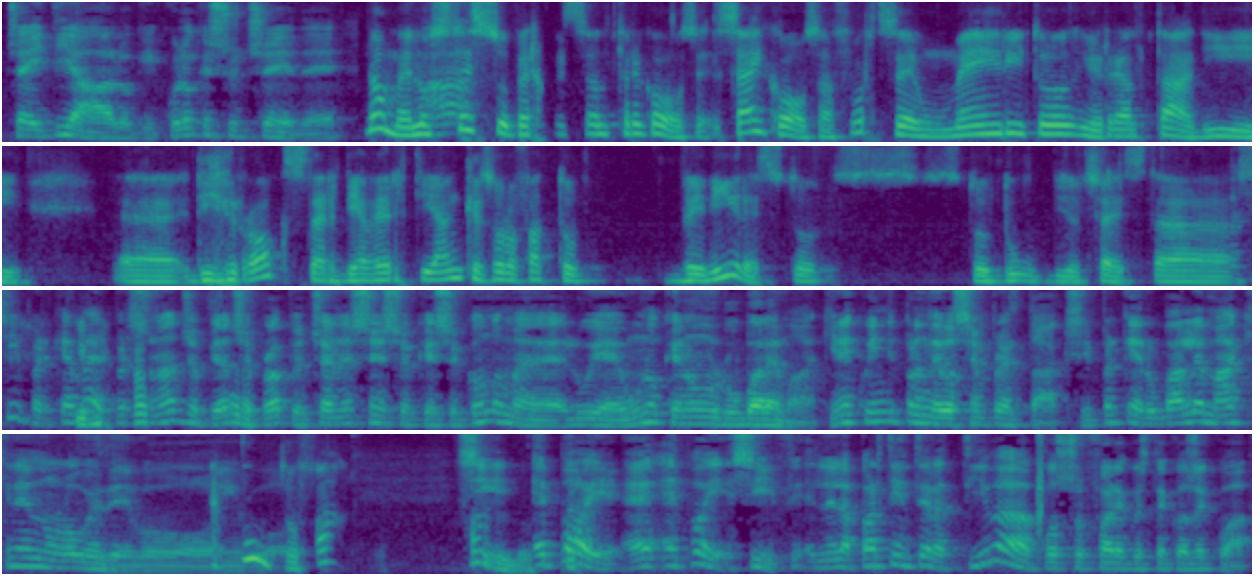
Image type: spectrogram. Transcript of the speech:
cioè i dialoghi, quello che succede. No, ma è lo Ah. stesso per queste altre cose. Sai cosa? Forse è un merito in realtà di, eh, di Rockstar di averti anche solo fatto venire sto, sto dubbio. Cioè sta... Ma sì, perché a me il personaggio piace proprio, cioè nel senso che secondo me lui è uno che non ruba le macchine, quindi prendevo sempre il taxi, perché rubare le macchine non lo vedevo in Appunto, ruolo. fa. Sì, fallo. e poi, e, e poi sì, nella parte interattiva posso fare queste cose qua,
